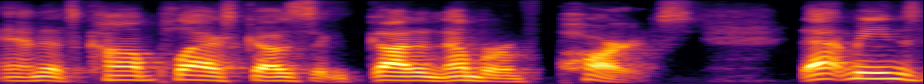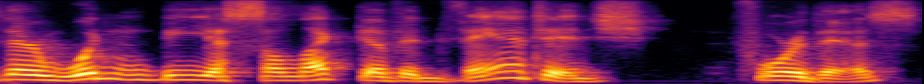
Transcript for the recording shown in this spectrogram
and it's complex because it's got a number of parts. That means there wouldn't be a selective advantage for this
